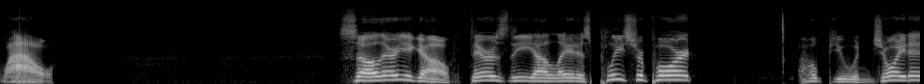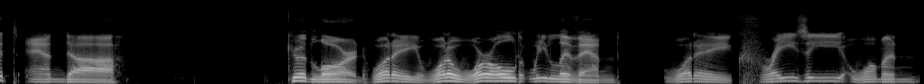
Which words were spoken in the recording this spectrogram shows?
Wow. So there you go. There's the uh, latest police report. hope you enjoyed it. And uh, good lord, what a what a world we live in. What a crazy woman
